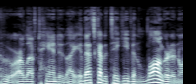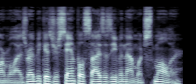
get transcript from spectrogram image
who are left-handed. Like that's got to take even longer to normalize, right? Because your sample size is even that much smaller.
